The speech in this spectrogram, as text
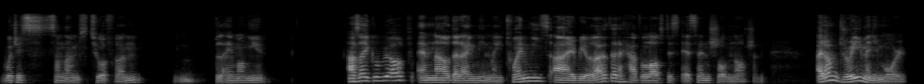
which is sometimes too often blame on you. As I grew up, and now that I'm in my 20s, I realize that I have lost this essential notion. I don't dream anymore.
